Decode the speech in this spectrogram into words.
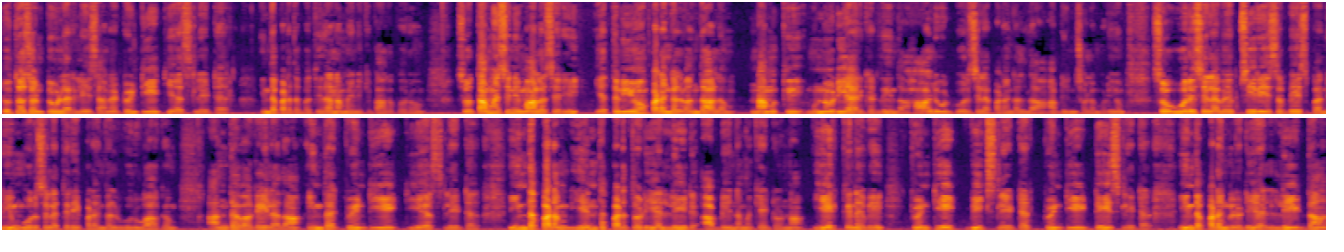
டூ தௌசண்ட் டூவில் ரிலீஸ் ஆன டுவெண்ட்டி எயிட் இயர்ஸ் லேட்டர் இந்த படத்தை பற்றி தான் நம்ம இன்னைக்கு பார்க்க போகிறோம் ஸோ தமிழ் சினிமாவில் சரி எத்தனையோ படங்கள் வந்தாலும் நமக்கு முன்னோடியாக இருக்கிறது இந்த ஹாலிவுட் ஒரு சில படங்கள் தான் அப்படின்னு சொல்ல முடியும். ஸோ ஒரு சில வெப் சீரிஸை பேஸ் பண்ணியும் ஒரு சில திரைப்படங்கள் உருவாகும். அந்த வகையில் தான் இந்த டுவெண்ட்டி எயிட் இயர்ஸ் லேட்டர் இந்த படம் எந்த படத்துடைய லீடு அப்படின்னு நம்ம கேட்டோம்னா ஏற்கனவே twenty eight weeks later twenty eight days later இந்த படங்களுடைய லீட் தான்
